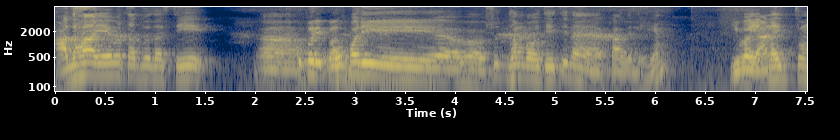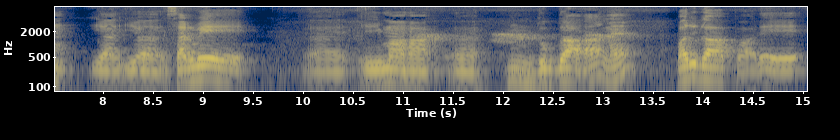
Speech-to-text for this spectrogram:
अधः एव तद्वदस्ति उपरि उपरि शुद्धं भवति इति न खादनीयम्। इव य- सर्वे इमाः आ, दुग्धाः न परुगापादे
